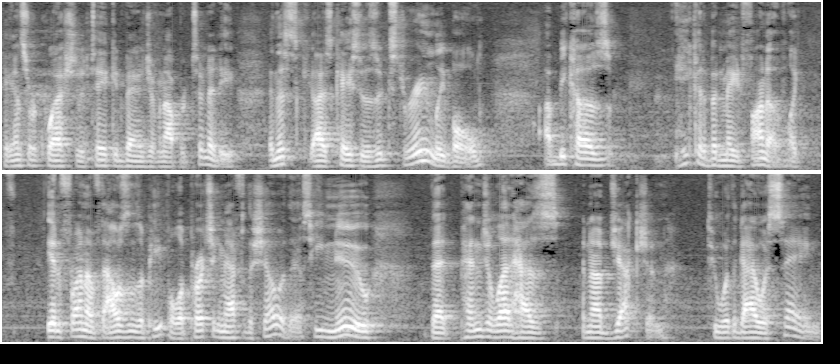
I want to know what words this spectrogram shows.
to answer a question, to take advantage of an opportunity. In this guy's case, he was extremely bold uh, because he could have been made fun of, like in front of thousands of people approaching him after the show of this. He knew that Penn has an objection to what the guy was saying,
